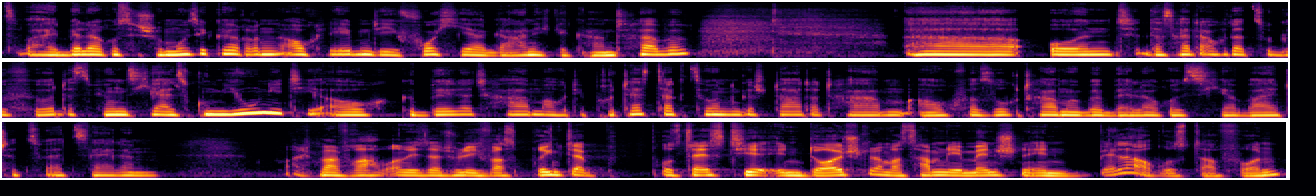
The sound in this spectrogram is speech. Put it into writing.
zwei belarussische Musikerinnen auch leben, die ich vorher gar nicht gekannt habe. Äh, und das hat auch dazu geführt, dass wir uns hier als Community auch gebildet haben, auch die Protestaktionen gestartet haben, auch versucht haben, über Belarus hier weiter zu erzählen. Manchmal fragt man sich natürlich, was bringt der Protest hier in Deutschland, was haben die Menschen in Belarus davon?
